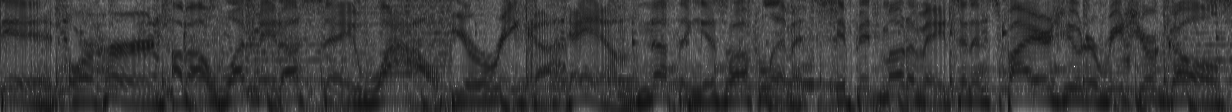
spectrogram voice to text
did, or heard about what made us say, wow, eureka, damn, nothing is off limits. If it motivates and inspires you to reach your goals,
